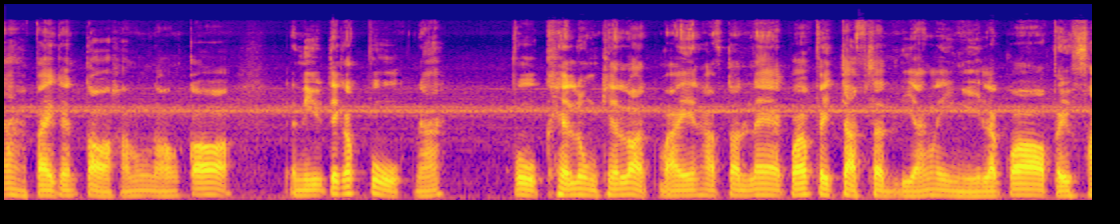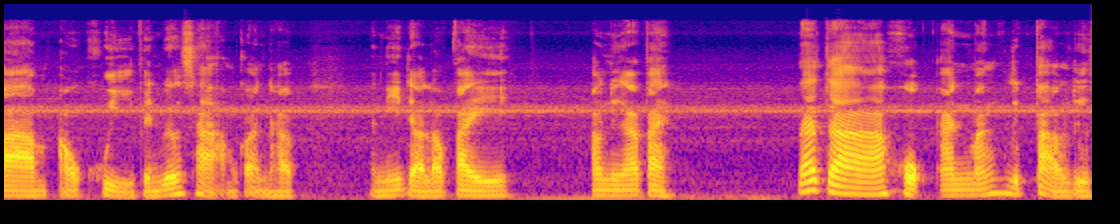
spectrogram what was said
อะไปกันต่อครับน้องๆก็อันนี้เต้ก็ปลูกนะปลูกแครงแครอทไว้นะครับ ตอนแรกว่าไปจับสัตว์เลี้ยงอะไรอย่างนี้ แล้วก็ไปฟาร์มเอาขุยเป็นเวลสามก่อนนะครับ อันนี้เดี๋ยวเราไป เอาเนื้อไป น่าจะหกอันมั้งหรือเปล่าหรือ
